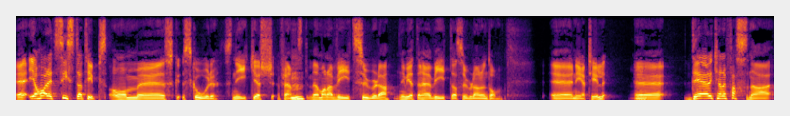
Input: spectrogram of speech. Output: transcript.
Eh, Jag har ett sista tips om eh, sk- skor, sneakers främst. Men man har vit sula, ni vet den här vita sulan runt om, eh, ner till. Eh, där kan det fastna,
